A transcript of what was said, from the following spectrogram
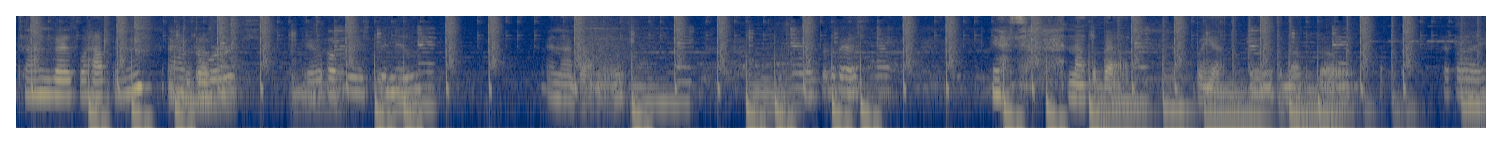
telling you guys what happened after the Afterwards. Yep. Hopefully it's good news. And not bad news. Pray for the best. Yes, not the bad. But yeah, it was about to go. Bye bye.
